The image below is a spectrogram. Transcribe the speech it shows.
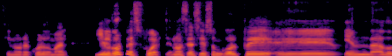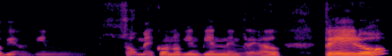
si no recuerdo mal. Y el golpe es fuerte, ¿no? O sea, sí es un golpe eh, bien dado, bien, bien someco, ¿no? Bien, bien entregado. Pero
